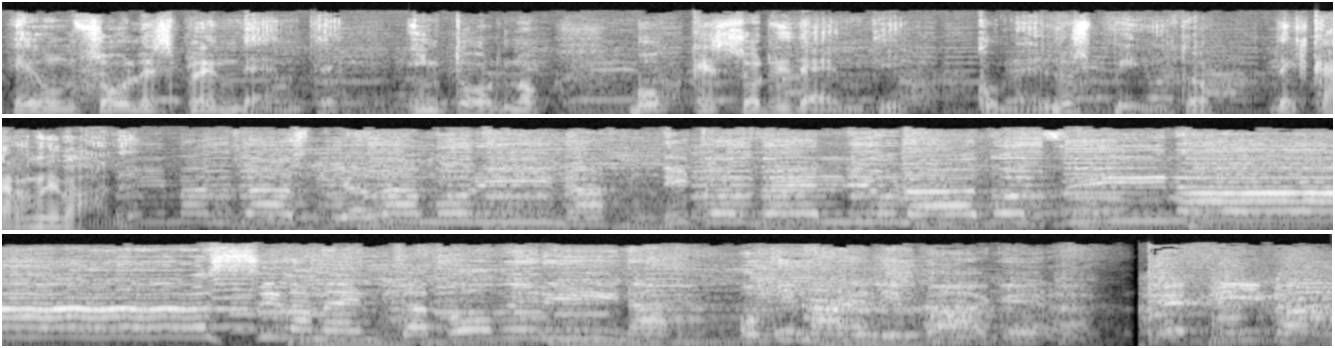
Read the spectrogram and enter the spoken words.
e un sole splendente, intorno bocche sorridenti, com'è lo spirito del carnevale. Si lamenta poverina, o chi mai li pagherà? Evviva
